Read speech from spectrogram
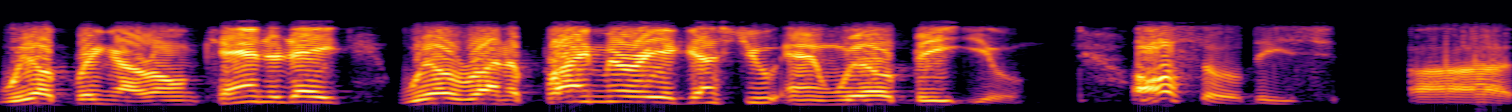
we'll bring our own candidate, we'll run a primary against you, and we'll beat you. Also, these uh,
